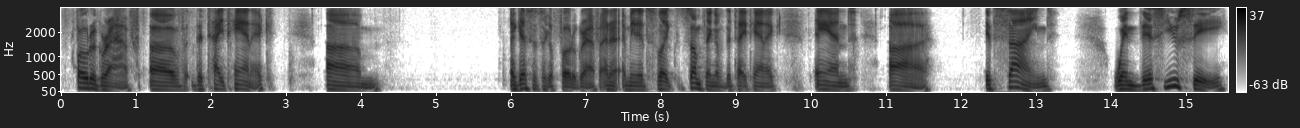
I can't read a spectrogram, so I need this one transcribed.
photograph of the Titanic. Um, I guess it's like a photograph. I don't. I mean, it's like something of the Titanic, and uh, it's signed. When this you see,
